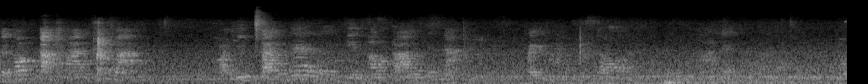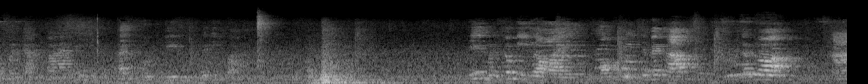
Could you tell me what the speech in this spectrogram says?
จะต้องกลับมาขึ้นมาขอยืมตังค์แน่เลยกินเอาตังค์นั่นน่ะไปหาที่ซ่อยหาแต่ลงมาจากบ้านี่ไปขุดดินไม่ดีกว่า นี่มันก็มีรอยของขุดใช่ไหมครับ แล้วก็หา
